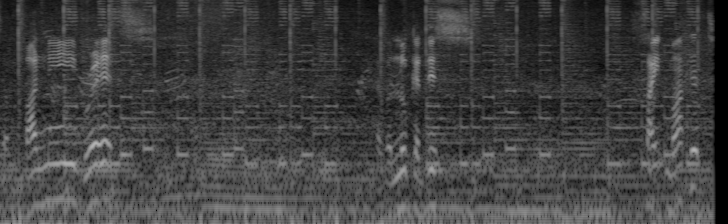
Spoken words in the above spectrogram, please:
Some banh breads. Have a look at this side market.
